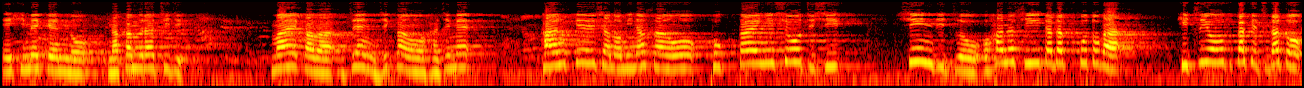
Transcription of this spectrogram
愛媛県の中村知事、前川前次官をはじめ、関係者の皆さんを国会に招致し、真実をお話しいただくことが必要不可欠だと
